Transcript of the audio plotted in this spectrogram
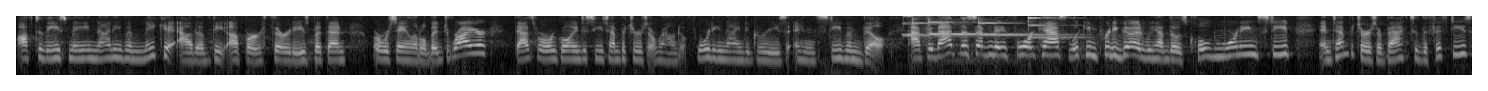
off to the east may not even make it out of the upper 30s. But then where we're staying a little bit drier, that's where we're going to see temperatures around 49 degrees in Stephenville. After that, the seven day forecast looking pretty good. We have those cold mornings, Steve, and temperatures are back to the 50s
